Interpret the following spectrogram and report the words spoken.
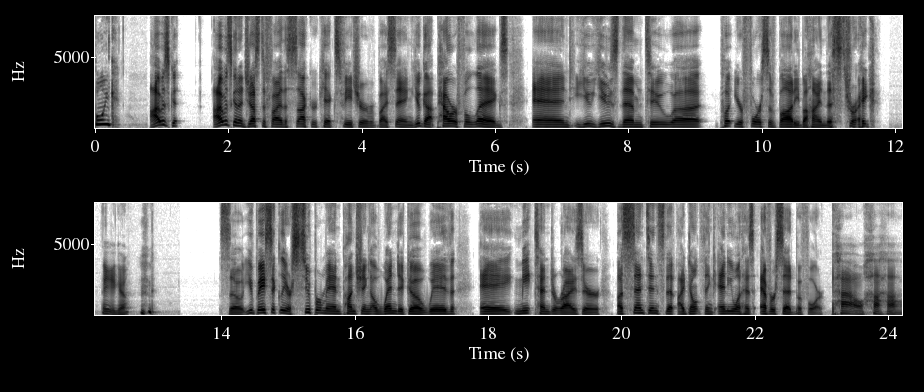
Boink. I was go- I was going to justify the soccer kicks feature by saying you got powerful legs and you use them to uh, put your force of body behind this strike. There you go. So you basically are Superman punching a Wendigo with a meat tenderizer, a sentence that I don't think anyone has ever said before. Pow. Haha.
